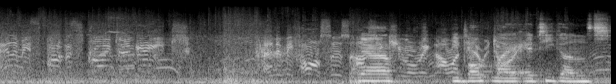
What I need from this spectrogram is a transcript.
Enemy spot is trying to engage. Enemy forces are Yeah, securing our he bombed my. AT guns.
